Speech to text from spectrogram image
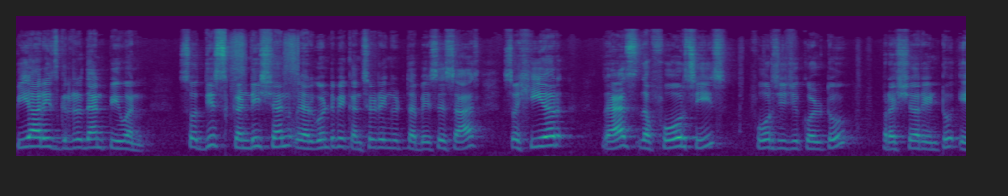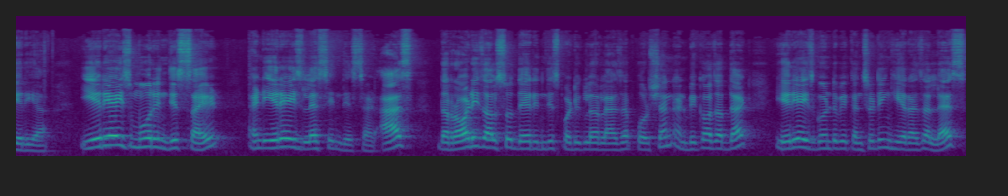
PR is greater than P1. So this condition we are going to be considering it the basis as, so here as the force is, force is equal to pressure into area. Area is more in this side and area is less in this side. As the rod is also there in this particular as a portion and because of that area is going to be considering here as a less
